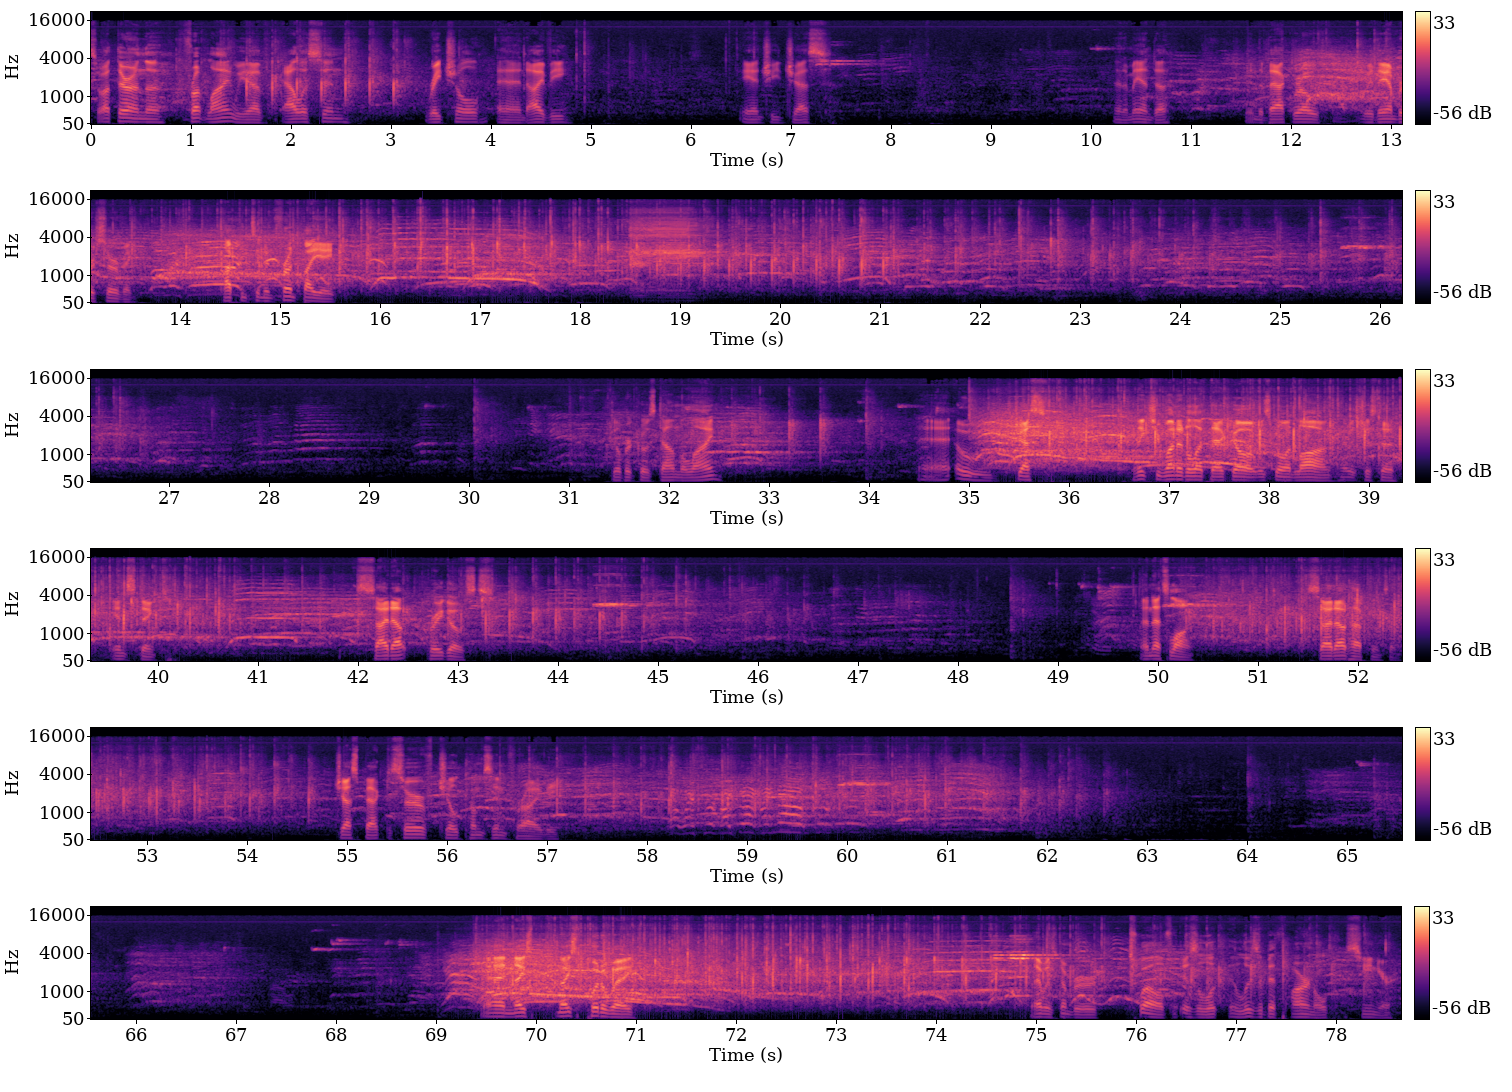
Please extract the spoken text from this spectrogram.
So out there on the front line, we have Allison, Rachel, and Ivy, Angie, Jess, and Amanda in the back row with Amber serving. Hopkinton in front by eight. Gilbert goes down the line. Oh, Jess, I think she wanted to let that go. It was going long. It was just an instinct. Side out, Gray Ghosts. And that's long. Side out, Hopkinton. Jess back to serve. Jill comes in for Ivy. And nice, nice put away. That was number 12, is Elizabeth Arnold, senior.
